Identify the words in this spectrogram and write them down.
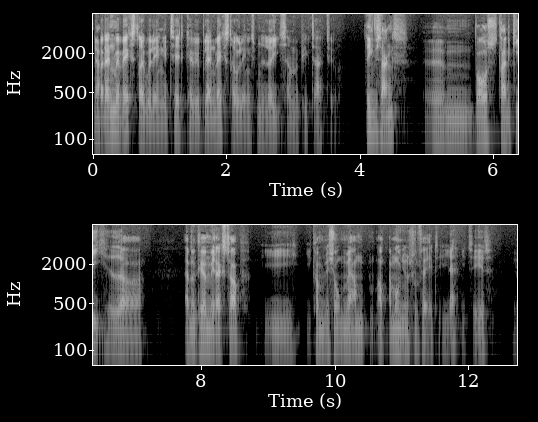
Ja. Ja. Hvordan med vækstregulering i tæt? Kan vi blande vækstreguleringsmidler i sammen med Pictaktiv? Det kan vi sagtens. Øhm, vores strategi hedder, at man kører middags-top i, i kombination med am, am, ammoniumsulfat i, Ja. i T1. Øh,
